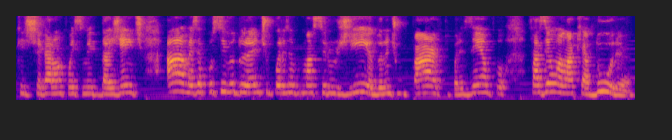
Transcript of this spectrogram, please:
que chegaram ao conhecimento da gente. Ah, mas é possível durante, por exemplo, uma cirurgia, durante um parto, por exemplo, fazer uma laqueadura?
